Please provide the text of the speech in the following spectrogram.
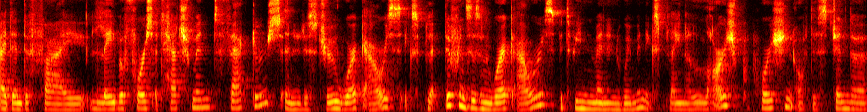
identify labor force attachment factors, and it is true work hours, expl- differences in work hours between men and women explain a large proportion of this gender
